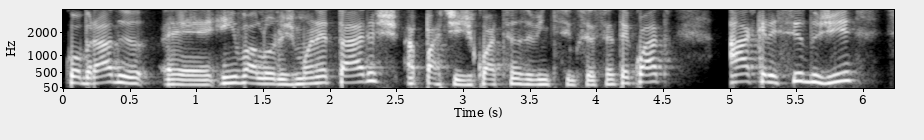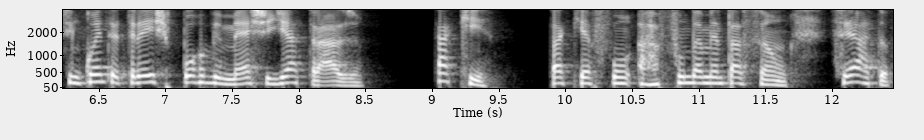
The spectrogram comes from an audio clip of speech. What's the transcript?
Cobrado é, em valores monetários a partir de 425,64, acrescidos de 53 por bimestre de atraso. Tá aqui. Tá aqui a, fu a, fundamentação, certo?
